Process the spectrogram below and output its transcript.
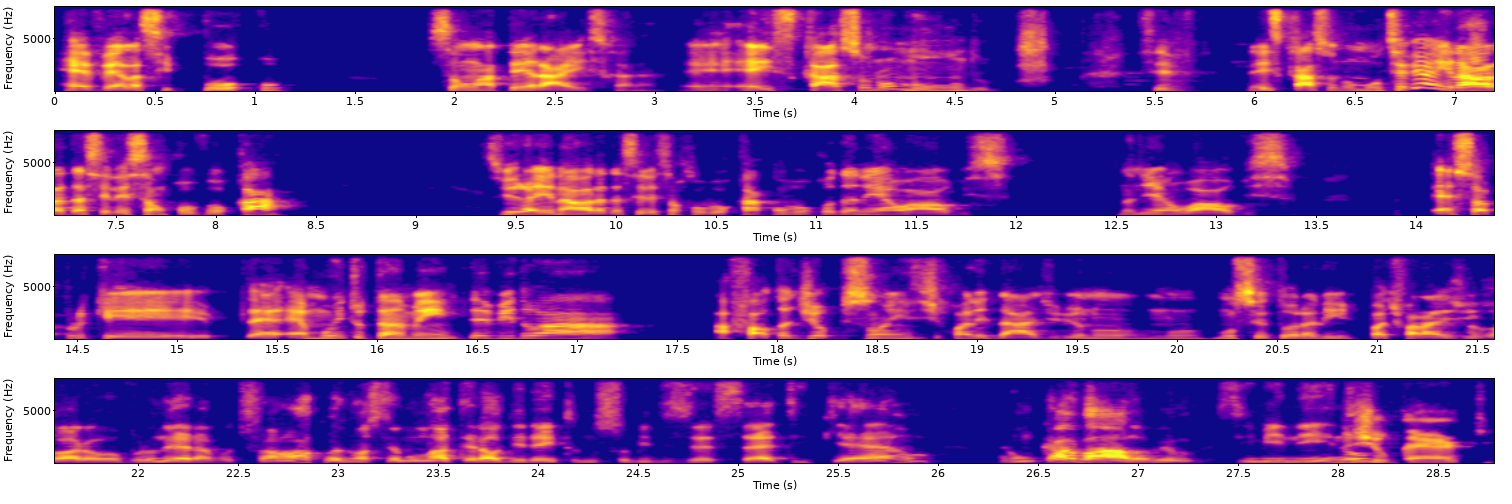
revela-se pouco, são laterais, cara. É, é, escasso no mundo. Você, é escasso no mundo. Você viu aí na hora da seleção convocar? Você viu aí na hora da seleção convocar? Convocou Daniel Alves. Daniel Alves. É só porque é, é muito também devido a, a falta de opções de qualidade, viu, no, no, no setor ali. Pode falar, gente. Agora, ô Brunera, vou te falar uma coisa. Nós temos um lateral direito no Sub-17 que é um, é um cavalo, viu? Esse menino. Gilberto.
